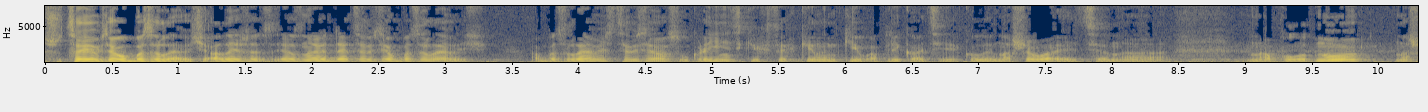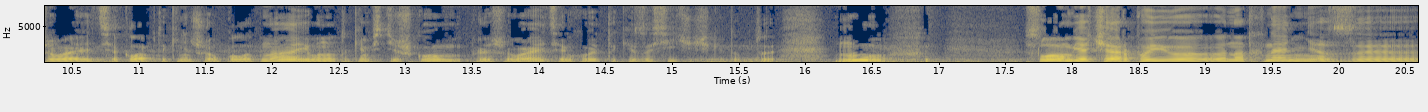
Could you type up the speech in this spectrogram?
що це я взяв у Базилевича. Але я, знаю, де це взяв Базилевич. А Базилевич це взяв з українських цих килимків аплікації, коли нашивається на, на полотно, нашивається клаптик іншого полотна, і воно таким стіжком пришивається і виходять такі засічечки. Тобто, ну, Словом, я черпаю е, натхнення з е,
